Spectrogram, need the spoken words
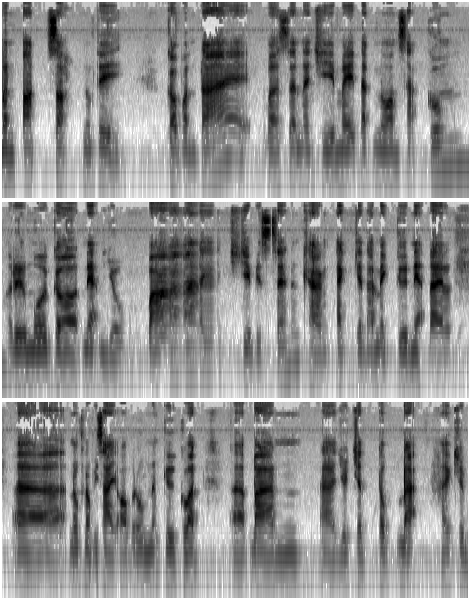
มันអត់សោះនោះទេក៏ប៉ុន្តែបើសិនជាមេដឹកនាំសហគមន៍ឬមួយក៏អ្នកនយោបាយជាពិសេសនឹងខាង academic គឺអ្នកដែលនៅក្នុងវិស័យអប់រំហ្នឹងគឺគាត់បានយកចិត្តទុកដាក់ហើយខ្ញុំ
